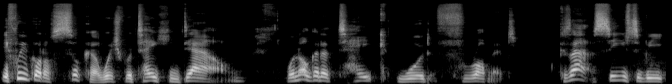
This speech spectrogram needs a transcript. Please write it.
If we've got a sukkah which we're taking down, we're not going to take wood from it. Because that seems to be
